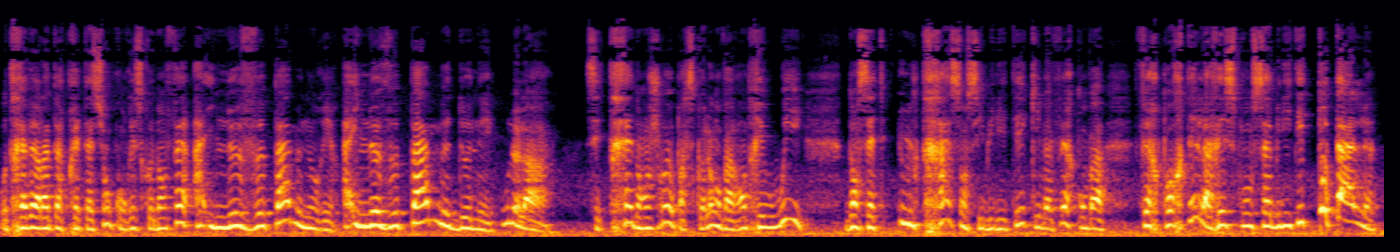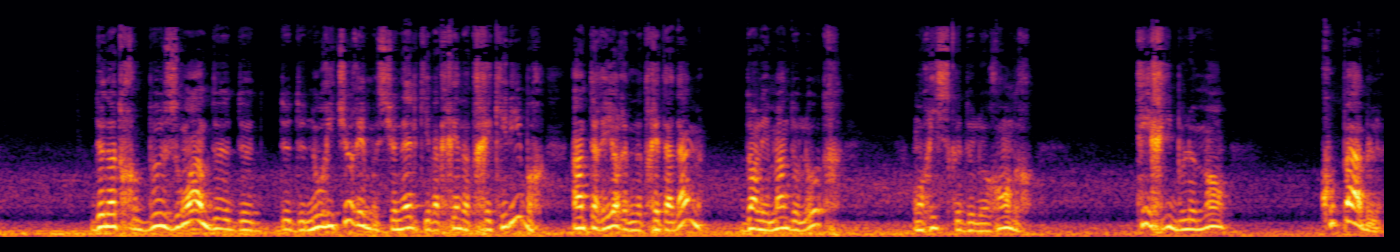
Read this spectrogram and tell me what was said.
au travers l'interprétation qu'on risque d'en faire, ah, il ne veut pas me nourrir, ah, il ne veut pas me donner. Ouh là là, c'est très dangereux parce que là, on va rentrer, oui, dans cette ultra-sensibilité qui va faire qu'on va faire porter la responsabilité totale de notre besoin de, de, nourriture émotionnelle qui va créer notre équilibre intérieur et notre état d'âme dans les mains de l'autre, on risque de le rendre terriblement coupable.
